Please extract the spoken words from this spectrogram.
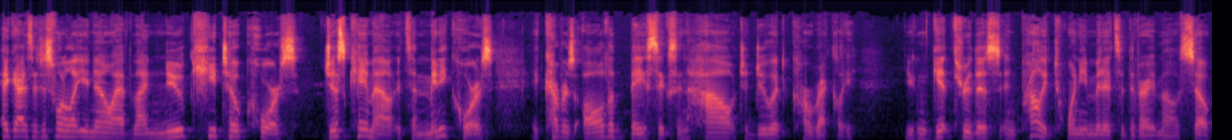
Hey guys, I just want to let you know I have my new keto course just came out. It's a mini course. It covers all the basics and how to do it correctly. You can get through this in probably 20 minutes at the very most. So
